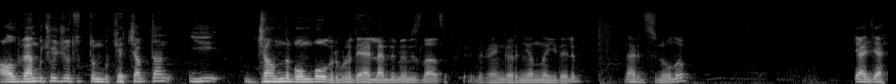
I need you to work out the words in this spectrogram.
Aldı. Ben bu çocuğu tuttum. Bu ketçaptan iyi canlı bomba olur. Bunu değerlendirmemiz lazım. Şöyle bir Rengar'ın yanına gidelim. Neredesin oğlum? Gel gel.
